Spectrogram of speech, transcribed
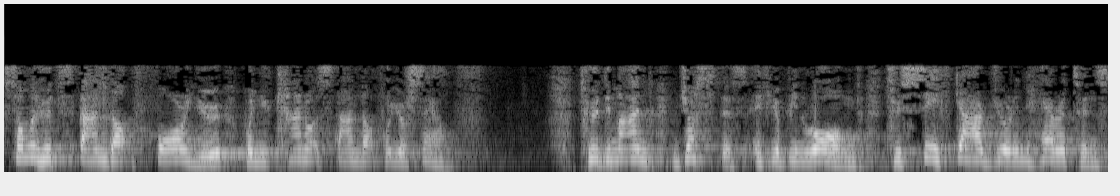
Someone who'd stand up for you when you cannot stand up for yourself. To demand justice if you've been wronged. To safeguard your inheritance.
